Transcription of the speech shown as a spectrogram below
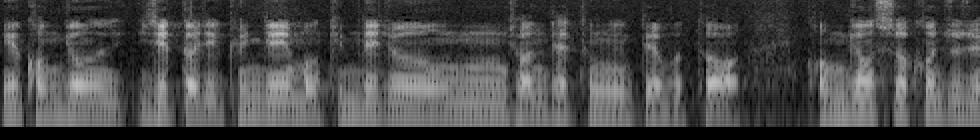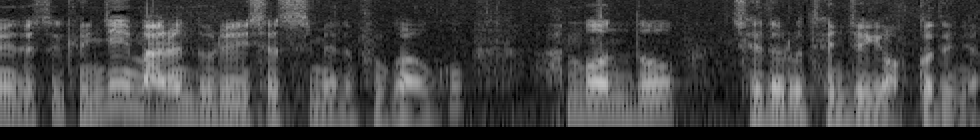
이 검경 이제까지 굉장히 뭐 김대중 전 대통령 때부터 검경 수사권 조정에 대해서 굉장히 많은 노력이 있었음에도 불구하고 한 번도 제대로 된 적이 없거든요.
